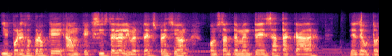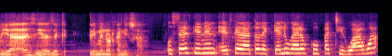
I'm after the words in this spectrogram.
y por eso creo que aunque existe la libertad de expresión, constantemente es atacada desde autoridades y desde crimen organizado. ¿Ustedes tienen este dato de qué lugar ocupa Chihuahua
